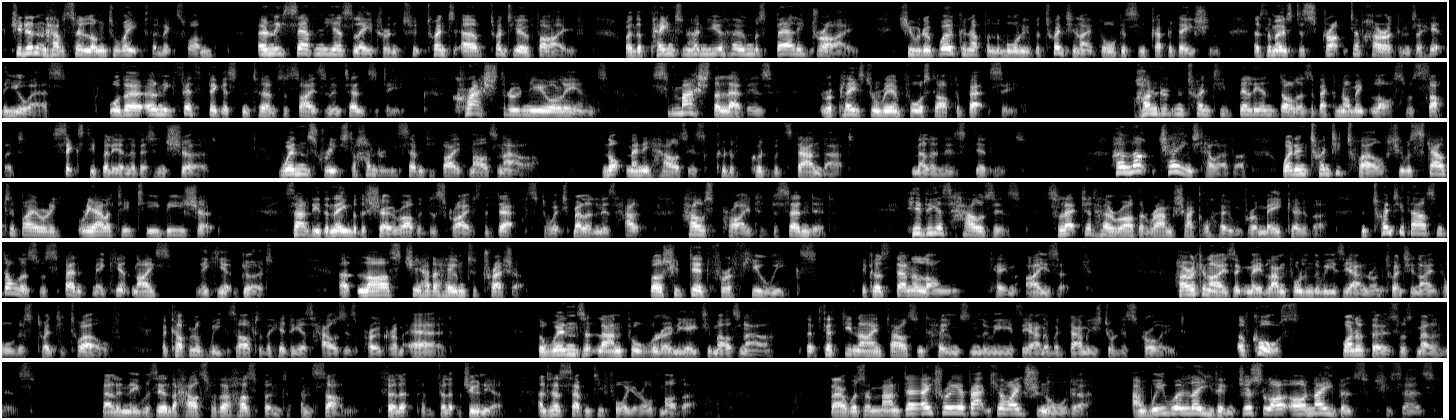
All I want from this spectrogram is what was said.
She didn't have so long to wait for the next one. Only seven years later, in 20, uh, 2005, when the paint in her new home was barely dry, she would have woken up on the morning of the 29th August in trepidation as the most destructive hurricane to hit the US, although only fifth biggest in terms of size and intensity, crashed through New Orleans, smashed the levees, replaced and reinforced after Betsy. $120 billion of economic loss was suffered, 60 billion of it insured. Winds reached 175 miles an hour. Not many houses could have could withstand that. Melanie's didn't. Her luck changed, however, when in 2012 she was scouted by a re- reality TV show. Sadly, the name of the show rather describes the depths to which Melanie's ho- house pride had descended. Hideous Houses selected her rather ramshackle home for a makeover, and $20,000 was spent making it nice, making it good. At last, she had a home to treasure. Well, she did for a few weeks, because then along came Isaac. Hurricane Isaac made landfall in Louisiana on 29 August 2012, a couple of weeks after the Hideous Houses program aired. The winds at landfall were only 80 miles an hour, but 59,000 homes in Louisiana were damaged or destroyed. Of course, one of those was Melanie's. Melanie was in the house with her husband and son, Philip and Philip Jr., and her 74 year old mother. There was a mandatory evacuation order, and we were leaving just like our neighbours, she says.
